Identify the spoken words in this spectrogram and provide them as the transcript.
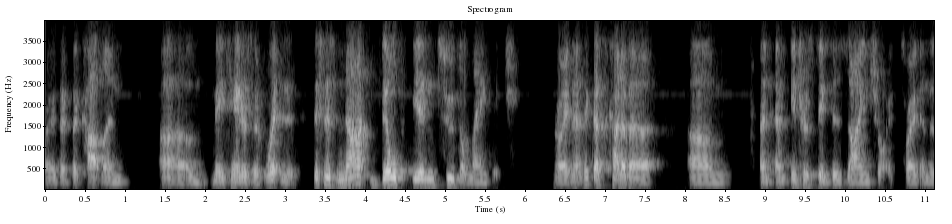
right, that the Kotlin uh, maintainers have written. This is not built into the language, right? And I think that's kind of a, um, an, an, interesting design choice, right? In the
